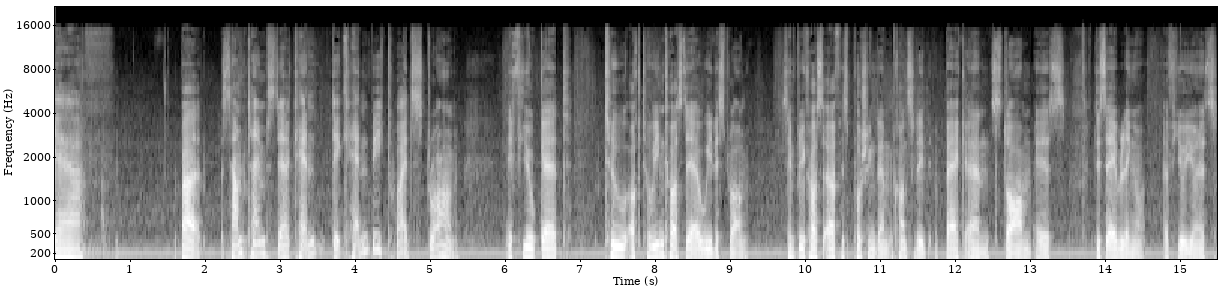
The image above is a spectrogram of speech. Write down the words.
Yeah, but sometimes they can they can be quite strong if you get two Octarine cause they are really strong. Simply because Earth is pushing them constantly back and Storm is disabling a few units.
